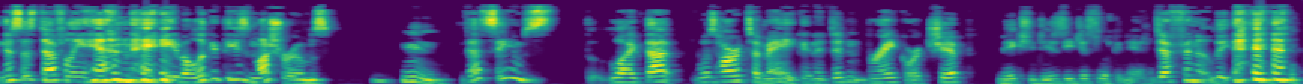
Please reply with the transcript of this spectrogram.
This is definitely handmade, but look at these mushrooms. hmm. That seems like that was hard to make and it didn't break or chip. Makes you dizzy just looking at them. Definitely.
